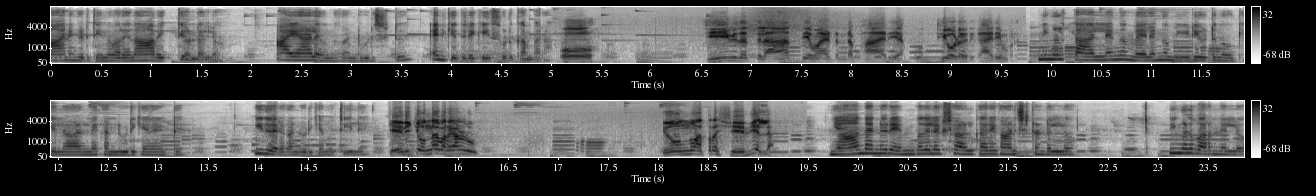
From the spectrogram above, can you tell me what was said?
മാനം കെടുത്തി എന്ന് പറയുന്ന ആ വ്യക്തി ഉണ്ടല്ലോ. അയാളെ ഒന്ന് കണ്ടുപിടിച്ചിട്ട് എനിക്കെതിരെ കേസ് കൊടുക്കാൻ പറ. ഓ ജീവിതത്തിൽ ആദ്യമായിട്ട് എന്റെ ഭാര്യ ബുദ്ധിയോടെ ഒരു കാര്യം പറഞ്ഞു നിങ്ങൾ തലങ്ങും വിലങ്ങും വീഡിയോ ഇട്ട് നോക്കിയല്ലോ ആളിനെ കണ്ടുപിടിക്കാനായിട്ട്. ഇതുവരെ കണ്ടുപിടിക്കാൻ പറ്റിയില്ലേ? എനിക്കൊന്നേ പറയാനുള്ളൂ. ഇതൊന്നും അത്ര ശരിയല്ല. ഞാൻ തന്നെ ഒരു എൺപത് ലക്ഷം ആൾക്കാരെ കാണിച്ചിട്ടുണ്ടല്ലോ. നിങ്ങൾ പറഞ്ഞല്ലോ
